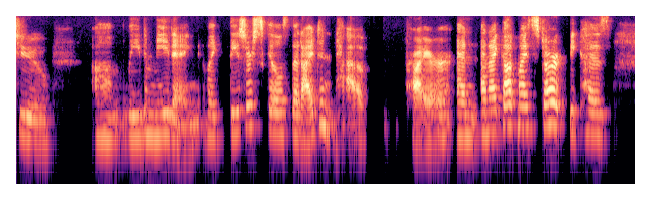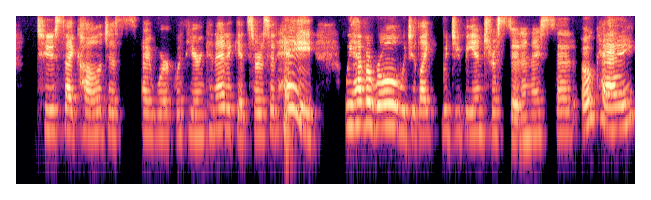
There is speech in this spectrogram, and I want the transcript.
to um, lead a meeting. Like these are skills that I didn't have prior. And, and I got my start because two psychologists I work with here in Connecticut sort of said, Hey, we have a role. Would you like, would you be interested? And I said, okay.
